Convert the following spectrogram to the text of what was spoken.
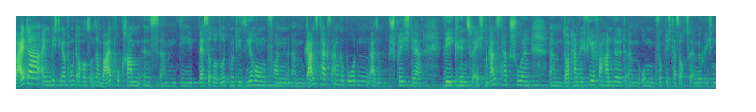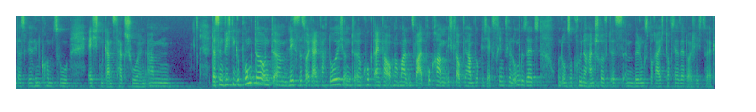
Weiter, ein wichtiger Punkt auch aus unserem Wahlprogramm ist ähm, die bessere Rhythmatisierung von ähm, Ganztagsangeboten, also sprich der Weg hin zu echten Ganztagsschulen. Ähm, dort haben wir viel verhandelt, ähm, um wirklich das auch zu ermöglichen, dass wir hinkommen zu echten Ganztagsschulen. Das sind wichtige Punkte und ähm, lest es euch einfach durch und äh, guckt einfach auch nochmal ins Wahlprogramm. Ich glaube, wir haben wirklich extrem viel umgesetzt und unsere grüne Handschrift ist im Bildungsbereich doch sehr, sehr deutlich zu erkennen.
